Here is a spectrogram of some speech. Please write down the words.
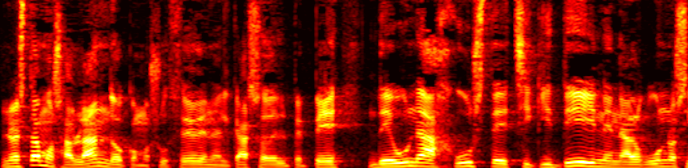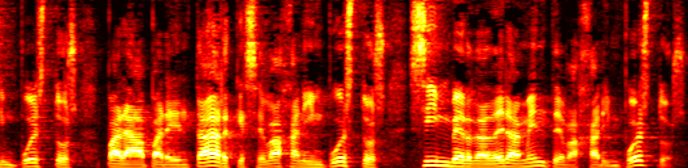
No estamos hablando, como sucede en el caso del PP, de un ajuste chiquitín en algunos impuestos para aparentar que se bajan impuestos sin verdaderamente bajar impuestos.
